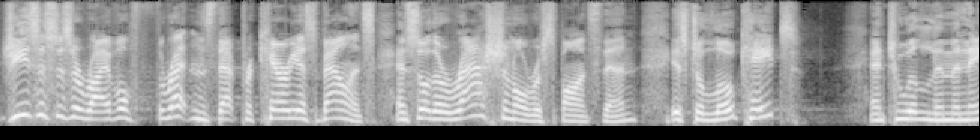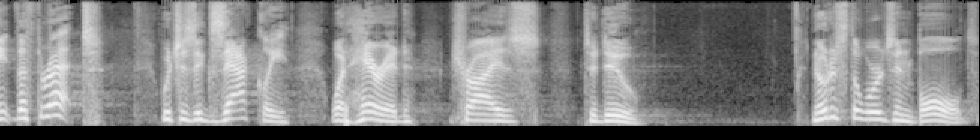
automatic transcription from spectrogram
Jesus' arrival threatens that precarious balance. And so the rational response then is to locate and to eliminate the threat, which is exactly what Herod tries to do. Notice the words in bold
